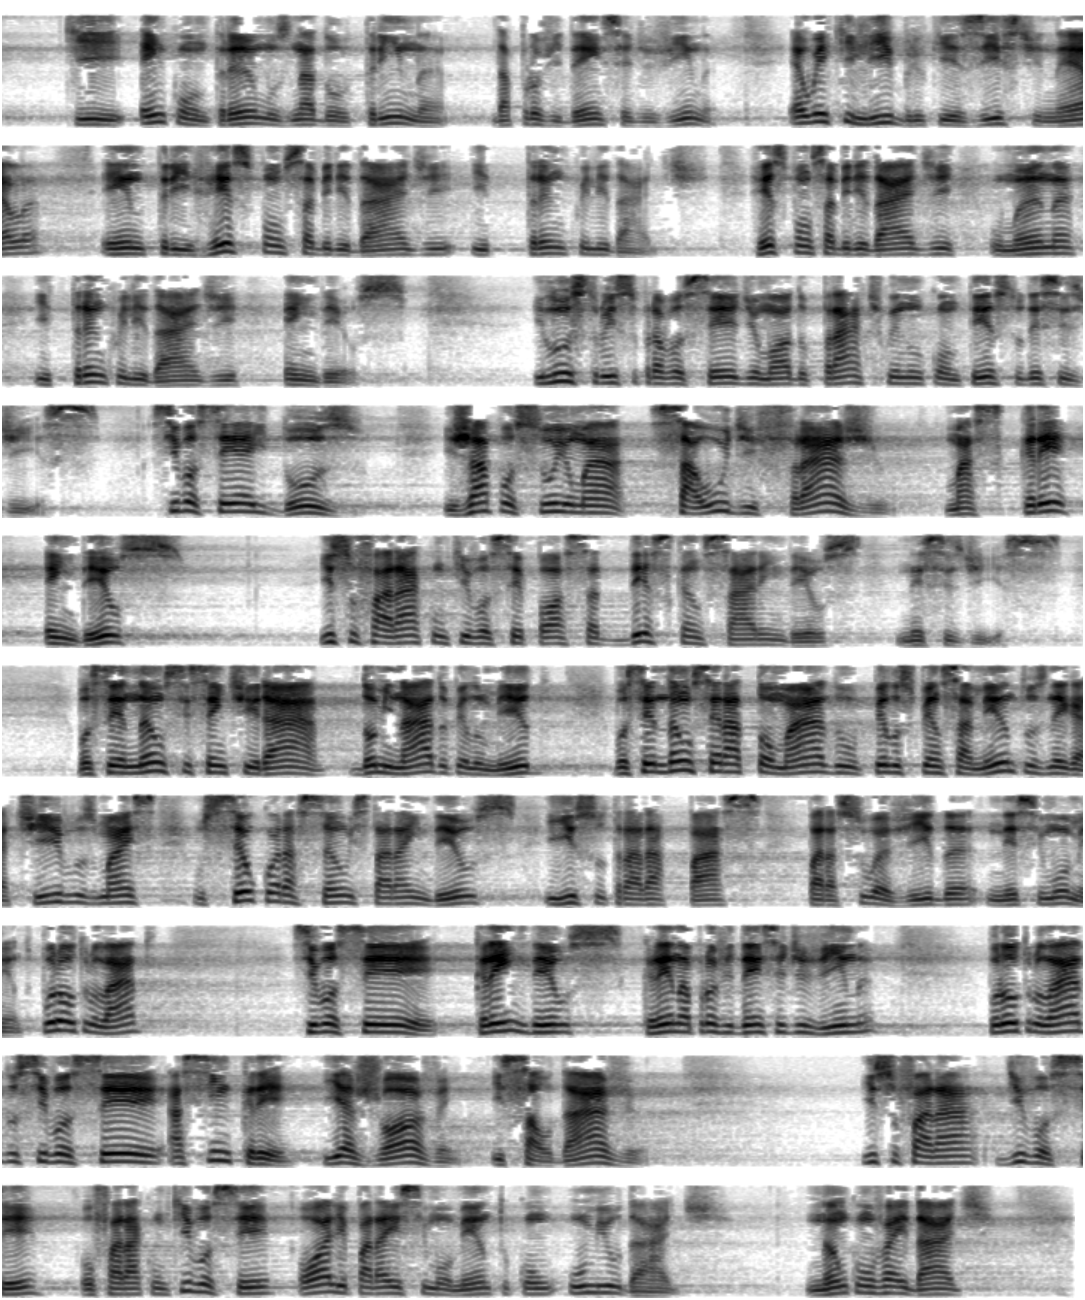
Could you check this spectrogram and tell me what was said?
que encontramos na doutrina da providência divina é o equilíbrio que existe nela entre responsabilidade e tranquilidade. Responsabilidade humana e tranquilidade em Deus. Ilustro isso para você de modo prático e no contexto desses dias. Se você é idoso e já possui uma saúde frágil, mas crê em Deus, isso fará com que você possa descansar em Deus nesses dias. Você não se sentirá dominado pelo medo, você não será tomado pelos pensamentos negativos, mas o seu coração estará em Deus e isso trará paz para a sua vida nesse momento. Por outro lado, se você crê em Deus, crê na providência divina, por outro lado, se você assim crê e é jovem e saudável, isso fará de você, ou fará com que você olhe para esse momento com humildade, não com vaidade.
